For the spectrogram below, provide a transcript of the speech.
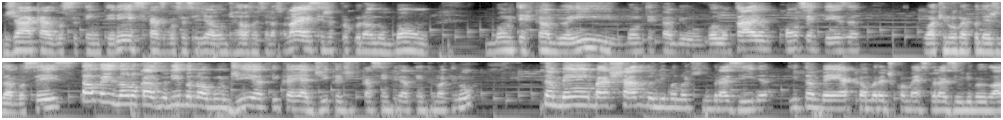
já caso você tenha interesse, caso você seja aluno de relações internacionais, seja procurando um bom, um bom intercâmbio aí, um bom intercâmbio voluntário, com certeza o Acnur vai poder ajudar vocês. Talvez não no caso do Líbano, algum dia, fica aí a dica de ficar sempre atento no Acnur. Também a Embaixada do Líbano aqui em Brasília e também a Câmara de Comércio Brasil-Líbano lá,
